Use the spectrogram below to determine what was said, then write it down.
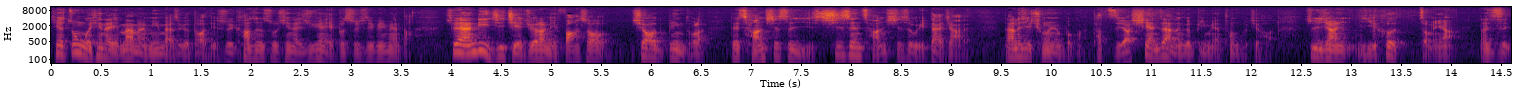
现在中国现在也慢慢明白这个道理，所以抗生素现在医院也不随随便便打。虽然立即解决了你发烧消病毒了，但长期是以牺牲长期是为代价的。但那些穷人不管，他只要现在能够避免痛苦就好。至于讲以后怎么样，那就是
